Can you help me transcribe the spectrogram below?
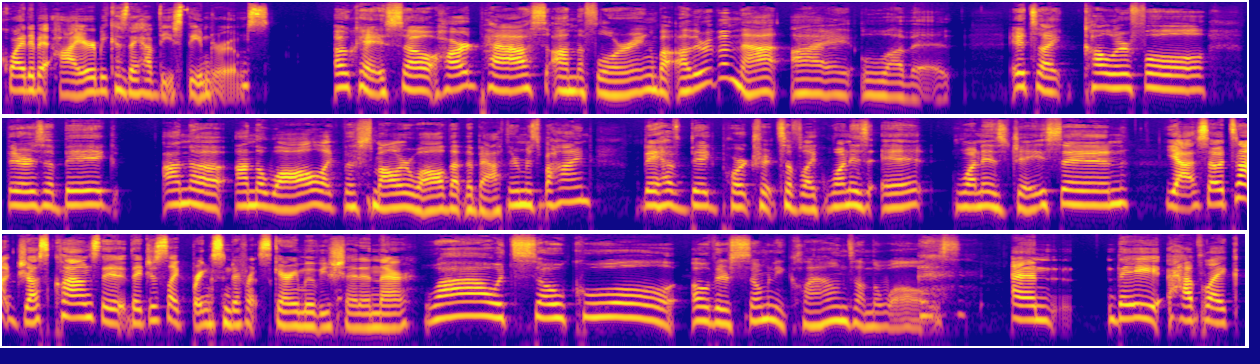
quite a bit higher because they have these themed rooms. Okay, so hard pass on the flooring, but other than that, I love it. It's like colorful. There's a big on the on the wall, like the smaller wall that the bathroom is behind. They have big portraits of like one is it, one is Jason. Yeah, so it's not just clowns. They they just like bring some different scary movie shit in there. Wow, it's so cool. Oh, there's so many clowns on the walls. And they have like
